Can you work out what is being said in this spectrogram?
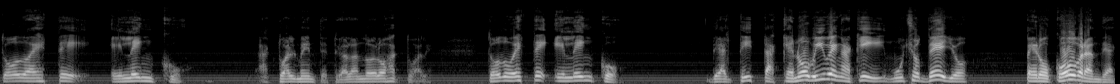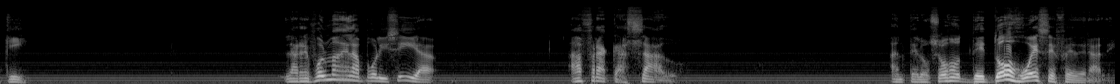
todo este elenco, actualmente, estoy hablando de los actuales, todo este elenco de artistas que no viven aquí, muchos de ellos, pero cobran de aquí la reforma de la policía ha fracasado ante los ojos de dos jueces federales.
